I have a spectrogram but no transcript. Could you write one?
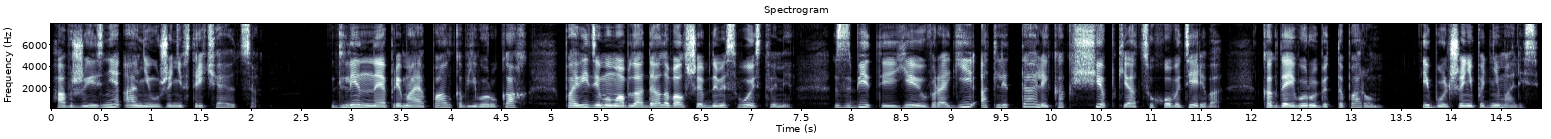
а в жизни они уже не встречаются. Длинная прямая палка в его руках, по-видимому, обладала волшебными свойствами. Сбитые ею враги отлетали, как щепки от сухого дерева, когда его рубят топором, и больше не поднимались.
